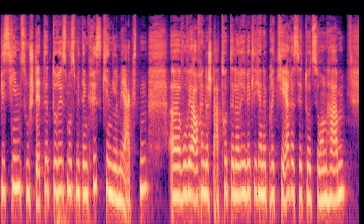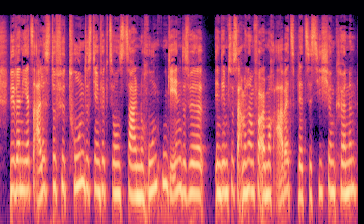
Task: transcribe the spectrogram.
bis hin zum Städtetourismus mit den Christkindlmärkten, äh, wo wir auch in der Stadthotellerie wirklich eine prekäre Situation Situation haben. Wir werden jetzt alles dafür tun, dass die Infektionszahlen nach unten gehen, dass wir in dem Zusammenhang vor allem auch Arbeitsplätze sichern können.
